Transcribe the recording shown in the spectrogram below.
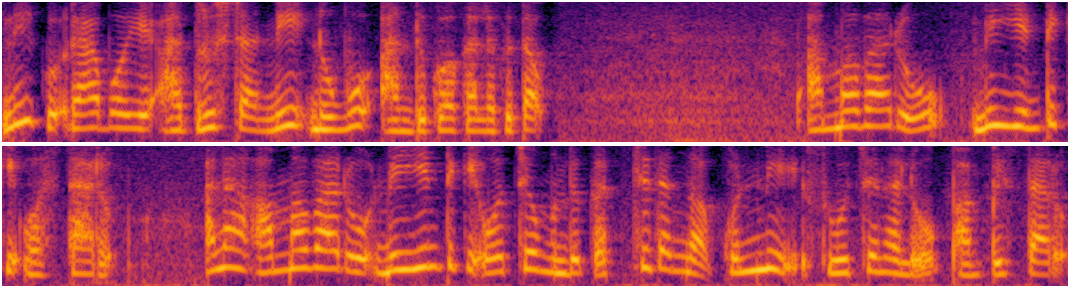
నీకు రాబోయే అదృష్టాన్ని నువ్వు అందుకోగలుగుతావు. అమ్మవారు నీ ఇంటికి వస్తారు. అలా అమ్మవారు నీ ఇంటికి వచ్చే ముందు ఖచ్చితంగా కొన్ని సూచనలు పంపిస్తారు.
